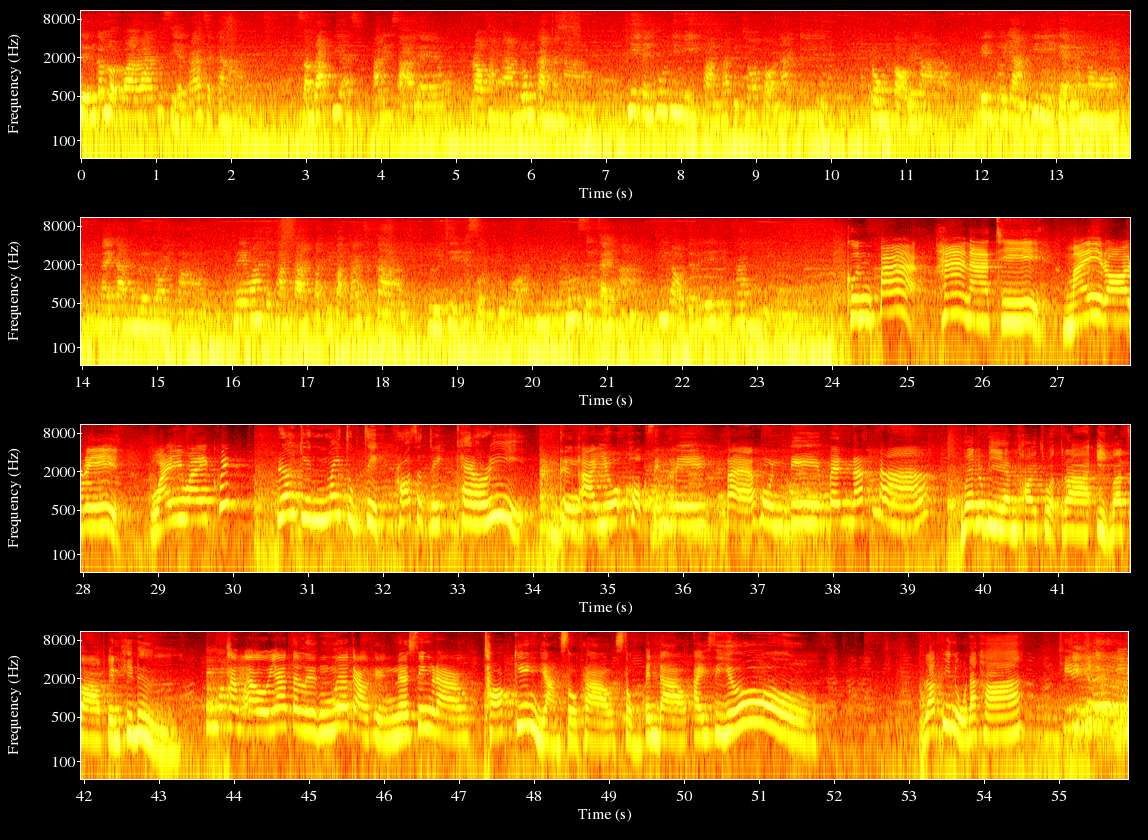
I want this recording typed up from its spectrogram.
ถึงกำหนดวาระเกษียณราชการสำหรับพี่อาริสาแล้ว เราทำงานร่วมกันมานานพี่เป็นผู้ที่มีความรับผิดชอบต่อหน้าที่ตรงต่อเวลา เป็นตัวอย่างที่ดีแก่น้องๆในการดำเนินรอยตามไม่ว่าจะทางการปฏิบัติราชการ หรือชีวิตส่วนตัว รู้สึกใจหายที่เราจะไม่ได้เห็นภาพนี้อีกแล้วคุณป้า 5 นาที ไม่รอรี ไวไวควิกเรื่องกินไม่จุกจิก เพราะสตริกแคลอรี่ ถึงอายุ 60 ปี แต่หุ่นดีเป็นนักหนา เวทระเบียนคอยตรวจตราอีกวาจาเป็นที่หนึ่งทำเอาย่าตะลึงเมื่อกล่าวถึง nursing round Talking อย่างโซพราวสมเป็นดาว ICU รักพี่หนูนะคะ คิดถึงพี่หนูนะคะ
